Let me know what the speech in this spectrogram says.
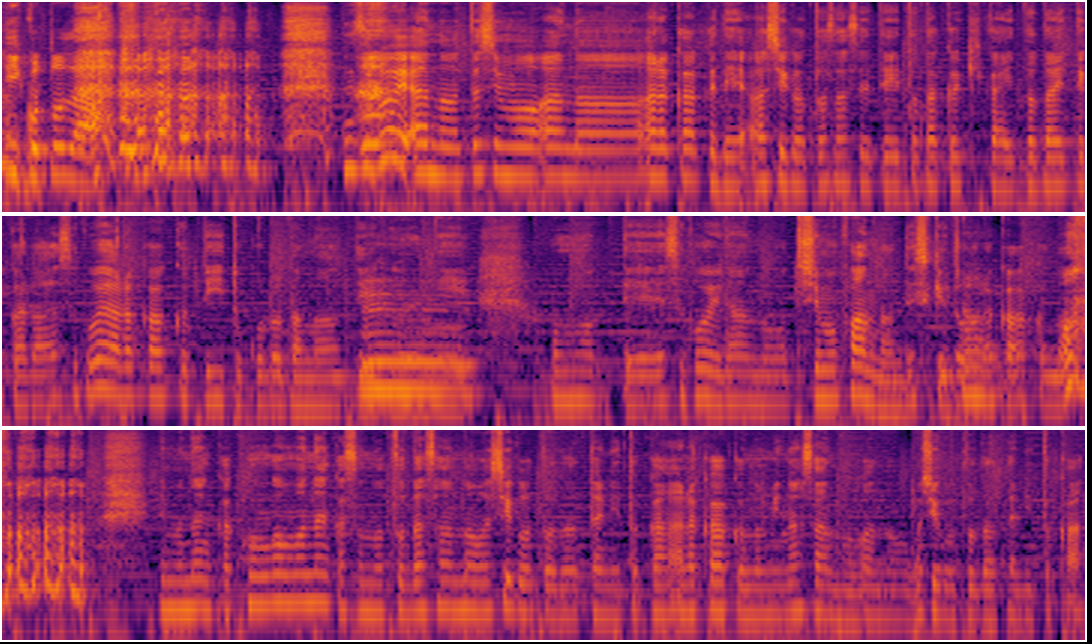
いいことだ。ですごいあの私もあの荒川区でお仕事させていただく機会いただいてからすごい荒川区っていいところだなっていう風に思ってすごいあの私もファンなんですけど、はい荒川区の でもなんか今後もなんかその戸田さんのお仕事だったりとか荒川区の皆さんのあのお仕事だったりとか。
